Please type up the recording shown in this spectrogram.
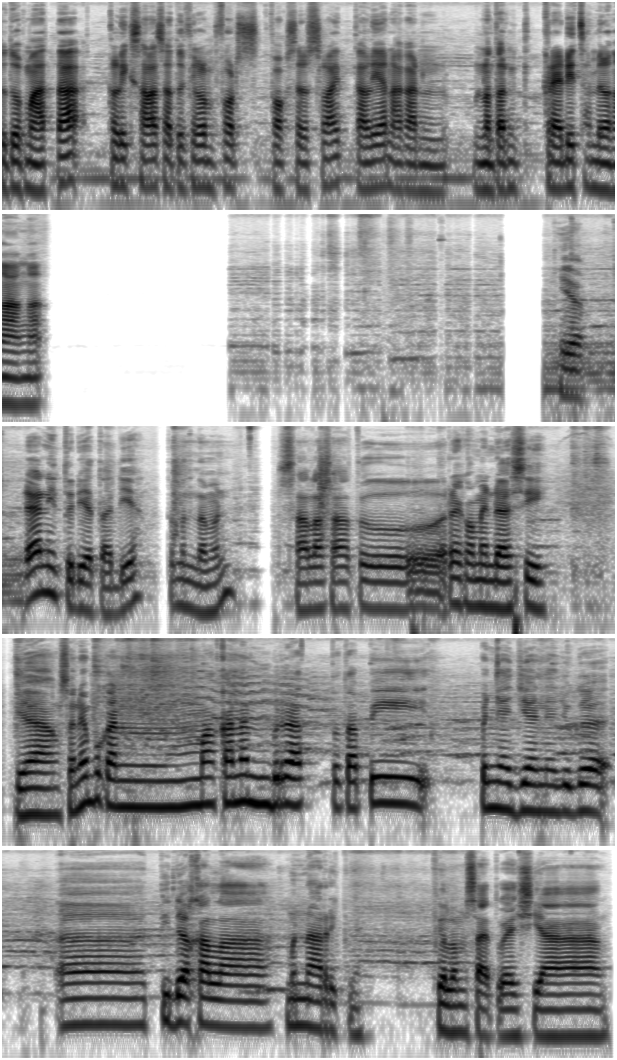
tutup mata klik salah satu film Fox, Fox Searchlight kalian akan menonton kredit sambil nganga. Ya, dan itu dia tadi ya, teman-teman. Salah satu rekomendasi yang sebenarnya bukan makanan berat, tetapi penyajiannya juga eh, tidak kalah menariknya. Film Sideways yang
